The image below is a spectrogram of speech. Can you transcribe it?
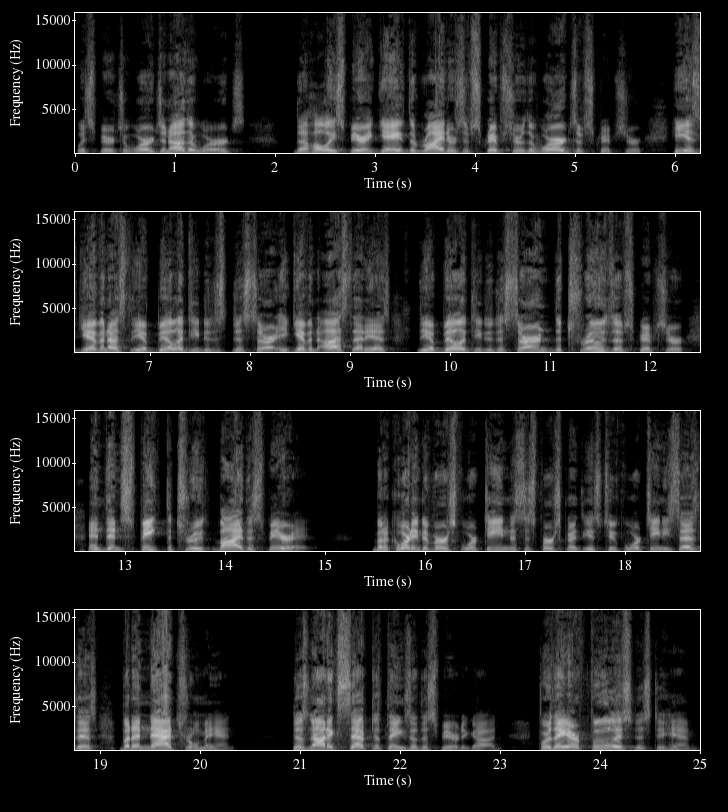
with spiritual words. In other words, the Holy Spirit gave the writers of Scripture the words of Scripture. He has given us the ability to discern, He given us, that is, the ability to discern the truths of Scripture and then speak the truth by the Spirit. But according to verse 14, this is 1 Corinthians 2.14, he says this, But a natural man does not accept the things of the Spirit of God for they are foolishness to him,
